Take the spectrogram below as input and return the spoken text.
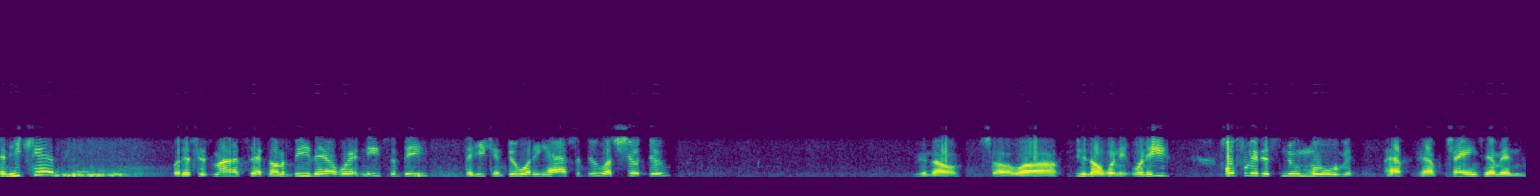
And he can be. But is his mindset going to be there where it needs to be? that he can do what he has to do or should do. You know, so uh, you know when he, when he hopefully this new move have have changed him and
